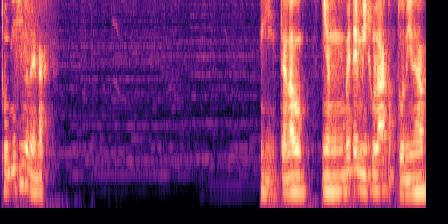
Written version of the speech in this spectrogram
ตัวนี้ชื่ออะไรนะ นี่ แต่เรายังไม่ได้มีธุระกับตัวนี้นะครับ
